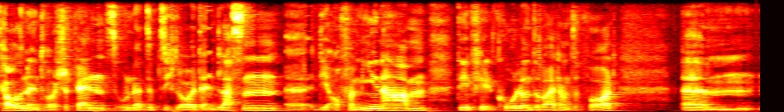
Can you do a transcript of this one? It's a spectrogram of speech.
tausende enttäuschte Fans, 170 Leute entlassen, äh, die auch Familien haben, denen fehlt Kohle und so weiter und so fort. Ähm,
